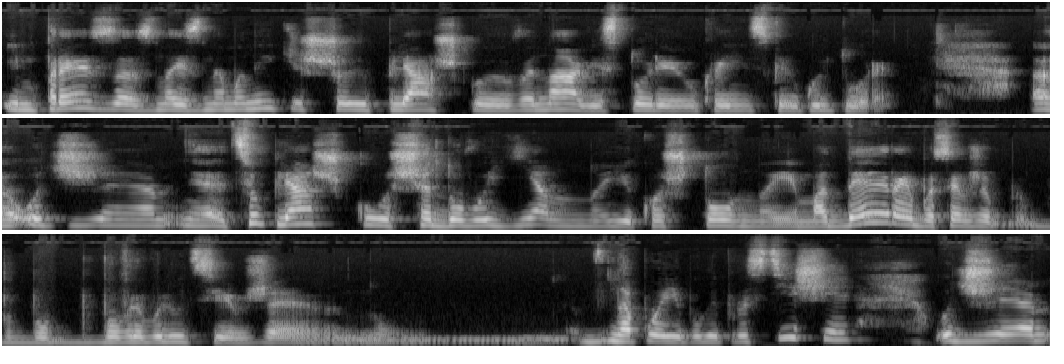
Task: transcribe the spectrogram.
імпреза з найзнаменитішою пляшкою вина в історії української культури. Е, отже, е, цю пляшку ще довоєнної коштовної Мадери, бо це вже бо в революції вже ну, напої були простіші. Отже,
